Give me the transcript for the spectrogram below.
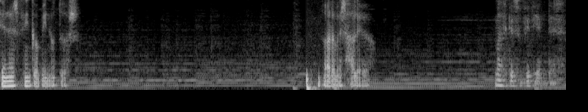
Tienes cinco minutos. No armes jaleo. Más que suficientes.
